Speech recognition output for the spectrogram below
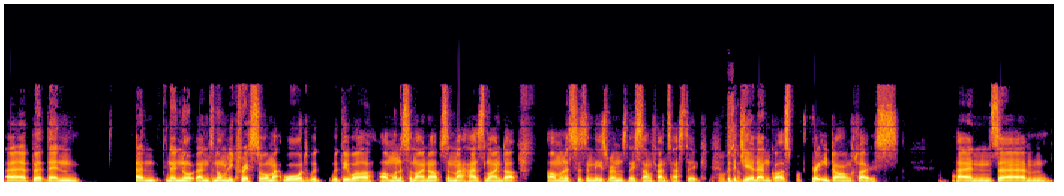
uh, but then and you know not, and normally Chris or Matt Ward would would do our our monitor lineups, and Matt has lined up our monitors in these rooms. They sound fantastic, awesome. but the GLM got us pretty darn close, and um,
